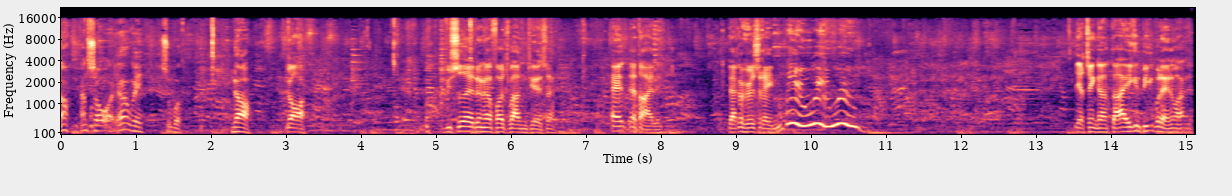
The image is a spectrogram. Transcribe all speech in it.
nå, han sover. Ja, okay. Super. Nå, Nå. Vi sidder i den her Volkswagen Jetta. Alt er dejligt. Jeg kan høre sirenen. Jeg tænker, der er ikke en bil på landevejen.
